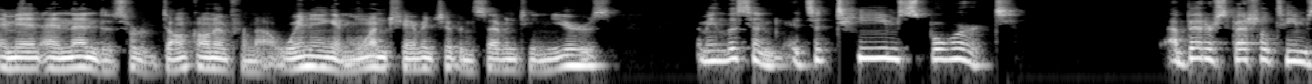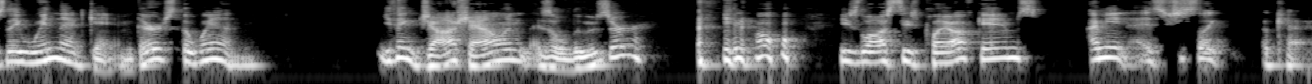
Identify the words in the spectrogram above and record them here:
I mean, and then to sort of dunk on him for not winning and one championship in 17 years. I mean, listen, it's a team sport. A better special teams, they win that game. There's the win. You think Josh Allen is a loser? you know, he's lost these playoff games. I mean, it's just like, okay,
